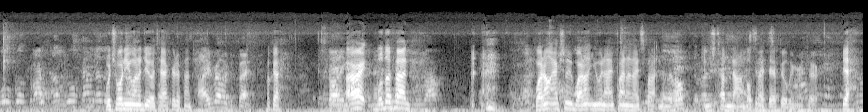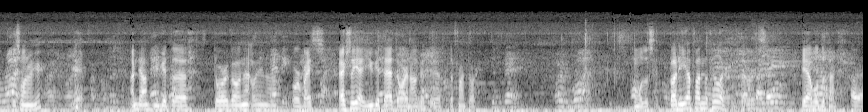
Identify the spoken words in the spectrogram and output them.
we'll, we'll, we'll, we'll have another Which one do you want to do? Attack or defend? I'd rather defend. Okay. Starting All out, right, and then we'll if we have defend. to move out. Why don't actually why don't you and I find a nice spot in the middle and just cut them down on both Looking at sides? that building right there. Yeah, this one right here. Yeah. I'm down. You get the door going that way, and I'll, or vice. Actually, yeah, you get that door, and I'll get the the front door. And we'll just buddy up on the pillar. Yeah, we'll defend. Okay.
